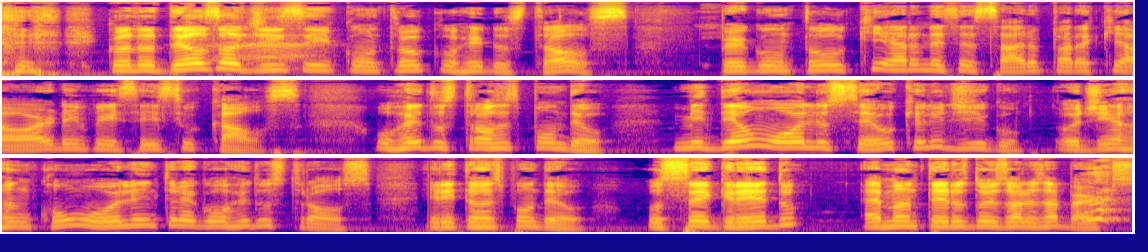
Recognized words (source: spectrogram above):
Quando Deus Odin Ah. se encontrou com o rei dos trolls, perguntou o que era necessário para que a ordem vencesse o caos. O rei dos trolls respondeu: Me dê um olho seu que eu lhe digo. Odin arrancou um olho e entregou ao rei dos trolls. Ele então respondeu: O segredo é manter os dois olhos abertos.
